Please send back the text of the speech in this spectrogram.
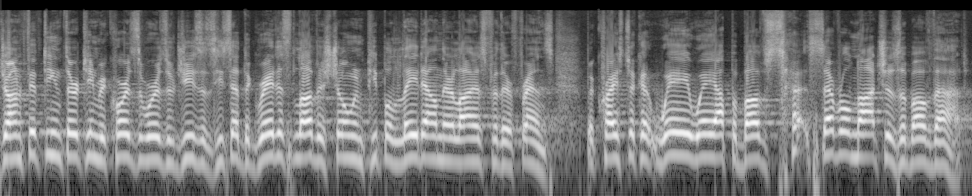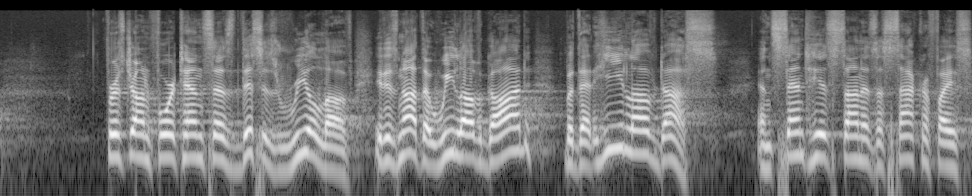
John 15, 13 records the words of Jesus. He said, The greatest love is shown when people lay down their lives for their friends. But Christ took it way, way up above, several notches above that. 1 John 4:10 says this is real love. It is not that we love God, but that he loved us and sent his son as a sacrifice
